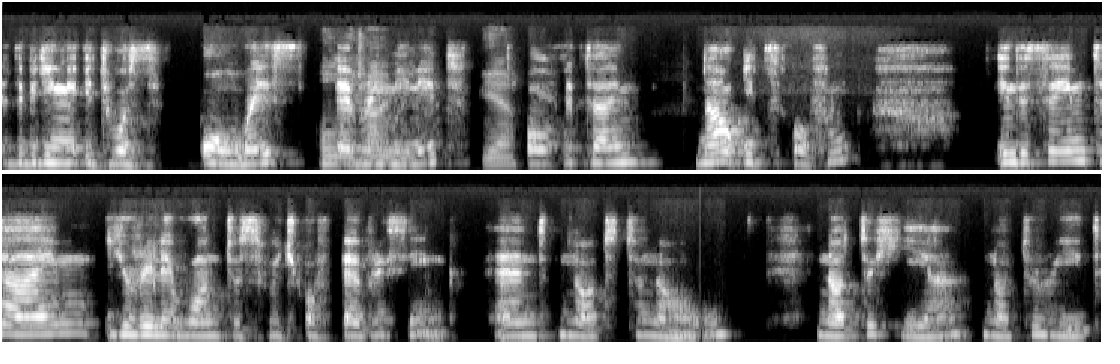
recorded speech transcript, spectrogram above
At the beginning, it was always, all every minute, yeah. all the time. Now it's often. In the same time, you really want to switch off everything and not to know not to hear, not to read.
